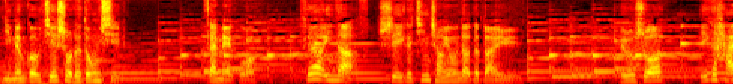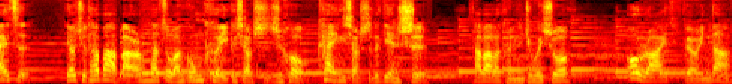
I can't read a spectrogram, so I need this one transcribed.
你能够接受的东西。在美国，fair enough 是一个经常用到的短语。比如说，一个孩子要求他爸爸让他做完功课一个小时之后看一个小时的电视，他爸爸可能就会说，All right, fair enough，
